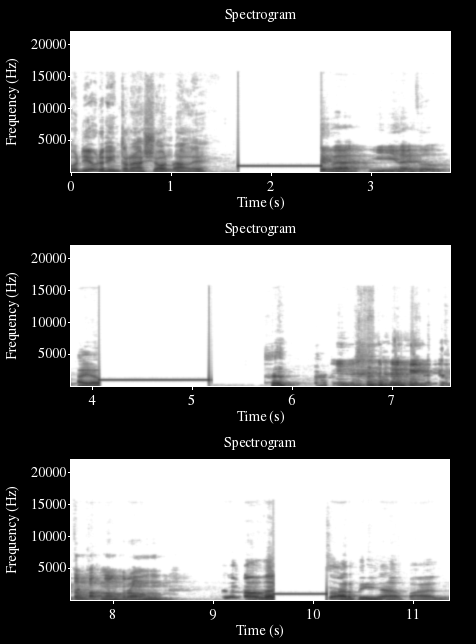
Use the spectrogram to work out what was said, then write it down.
Oh dia udah internasional ya? Gila, gila itu. Ayo. itu tempat nongkrong Lu tau nggak itu artinya apaan?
